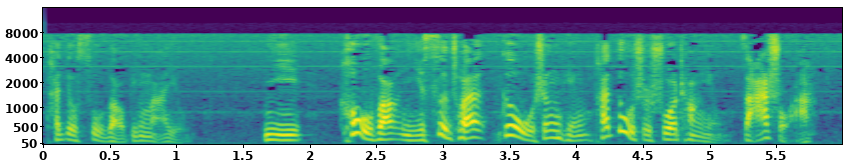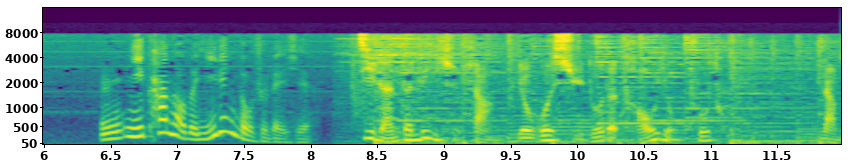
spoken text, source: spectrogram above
他就塑造兵马俑；你后方，你四川歌舞升平，他都是说唱俑杂耍。嗯，你看到的一定都是这些。既然在历史上有过许多的陶俑出土，那么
